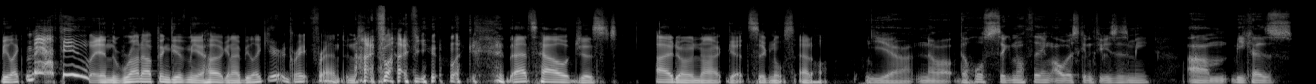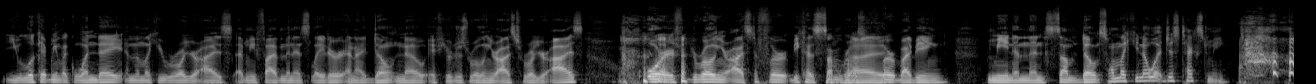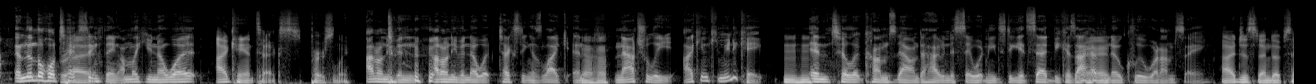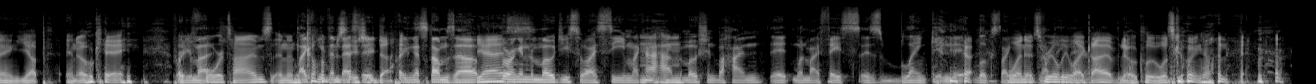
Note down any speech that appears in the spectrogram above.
be like Matthew and run up and give me a hug, and I'd be like, "You're a great friend," and high five you. like that's how just I do not get signals at all. Yeah, no, the whole signal thing always confuses me. Um, because you look at me like one day and then like you roll your eyes at me five minutes later, and I don't know if you're just rolling your eyes to roll your eyes, or if you're rolling your eyes to flirt because some girls Right. flirt by being mean and then some don't. So I'm like, you know what? Just text me. and then the whole texting Right. thing, I'm like, you know what? I can't text personally. I don't even I don't even know what texting is like. And Uh-huh. naturally, I can communicate Mm-hmm. until it comes down to having to say what needs to get said because I have no clue what I'm saying. I just end up saying "yup" and "okay" Pretty like four times, and then the liking the conversation message, dies. putting a thumbs up, Yes. Mm-hmm. throwing an emoji so I seem like I have emotion behind it when my face is blank and it looks like when it's really nothing like. I have no clue what's going on. Right.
